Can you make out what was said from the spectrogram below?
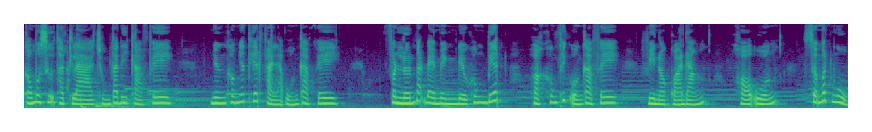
Có một sự thật là chúng ta đi cà phê, nhưng không nhất thiết phải là uống cà phê. Phần lớn bạn bè mình đều không biết hoặc không thích uống cà phê vì nó quá đắng khó uống sợ mất ngủ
